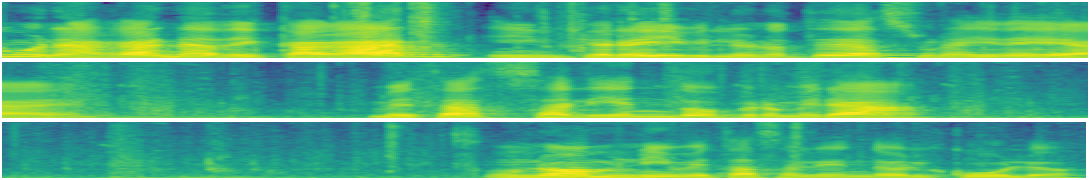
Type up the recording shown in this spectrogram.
Tengo una gana de cagar increíble, no te das una idea, ¿eh? Me está saliendo, pero mirá. Un ovni me está saliendo del culo.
